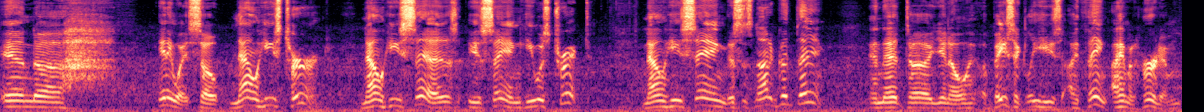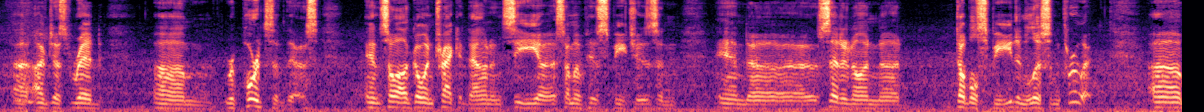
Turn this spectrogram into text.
And uh, anyway, so now he's turned. Now he says he's saying he was tricked. Now he's saying this is not a good thing, and that uh, you know basically he's. I think I haven't heard him. Uh, I've just read um, reports of this and so I'll go and track it down and see uh, some of his speeches and and uh, set it on uh, double speed and listen through it. Uh,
